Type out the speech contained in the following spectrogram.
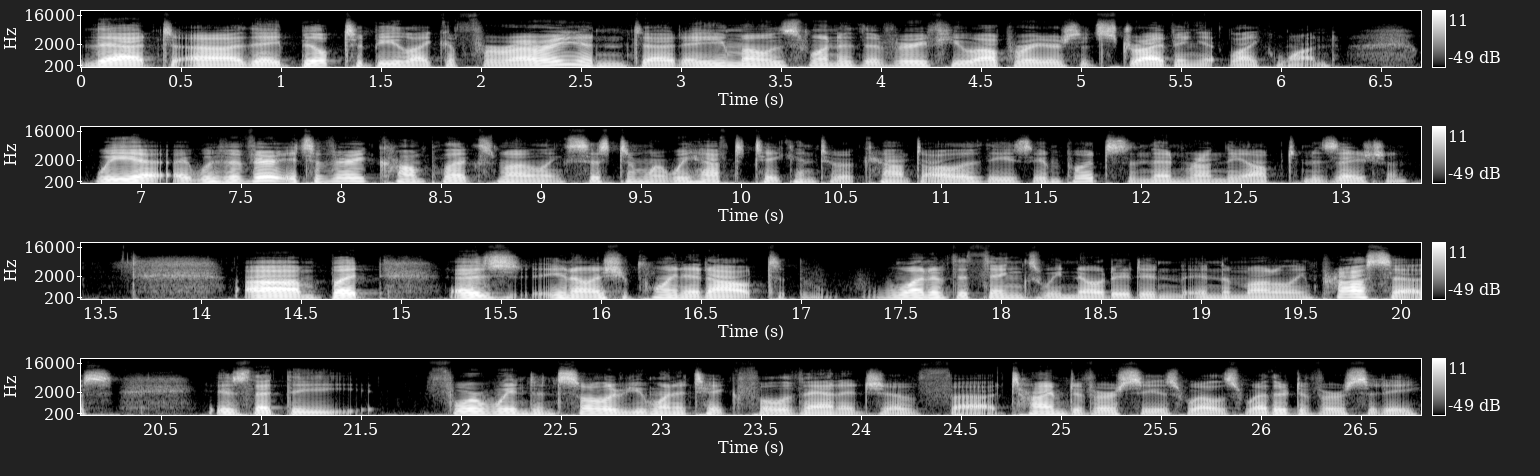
that uh, they built to be like a Ferrari, and that AEMO is one of the very few operators that's driving it like one. We uh, we have a very it's a very complex modeling system where we have to take into account all of these inputs and then run the optimization. Um, but as you know, as you pointed out, one of the things we noted in in the modeling process is that the for wind and solar, you want to take full advantage of uh, time diversity as well as weather diversity.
